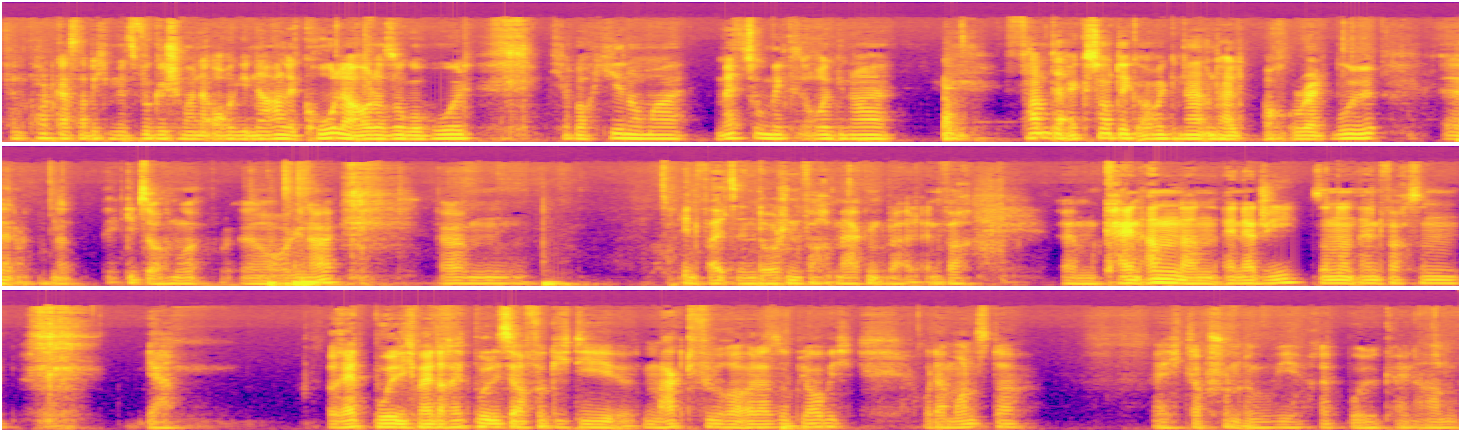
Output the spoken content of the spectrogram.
Für den Podcast habe ich mir jetzt wirklich schon mal eine originale Cola oder so geholt. Ich habe auch hier nochmal Mezzo Mix Original, Fanta Exotic Original und halt auch Red Bull. Äh, Gibt es auch nur äh, Original. Ähm, jedenfalls in deutschen Fachmärkten oder halt einfach ähm, keinen anderen Energy, sondern einfach so ein, ja, Red Bull. Ich meine, Red Bull ist ja auch wirklich die Marktführer oder so, glaube ich. Oder Monster. Ja, ich glaube schon irgendwie Red Bull, keine Ahnung.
